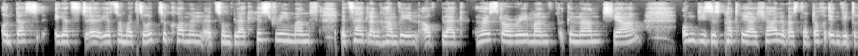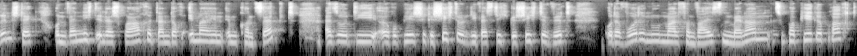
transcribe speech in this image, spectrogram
Und das jetzt, äh, jetzt nochmal zurückzukommen äh, zum Black History Month. Eine Zeit lang haben wir ihn auch Black Her Story Month genannt, ja, um dieses Patriarchale, was da doch irgendwie drinsteckt und wenn nicht in der Sprache, dann doch immerhin im Konzept. Also die europäische Geschichte oder die westliche Geschichte wird oder wurde nun mal von weißen Männern zu Papier gebracht.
